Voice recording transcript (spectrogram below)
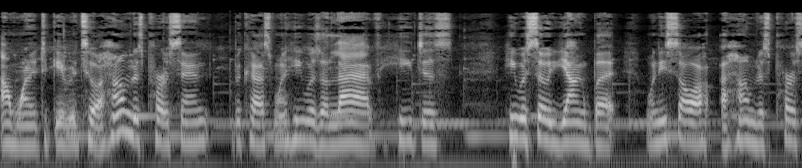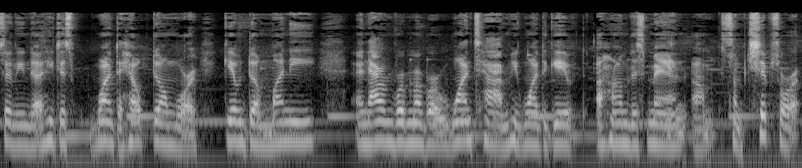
I wanted to give it to a homeless person because when he was alive, he just he was so young, but when he saw a homeless person, you know, he just wanted to help them or give them money. And I remember one time he wanted to give a homeless man um, some chips or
